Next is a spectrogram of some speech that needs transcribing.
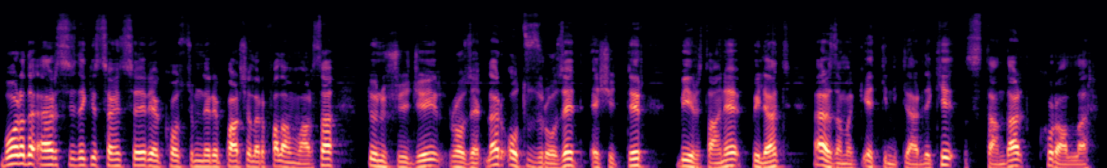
Bu arada eğer sizdeki Saint Seiya kostümleri, parçaları falan varsa dönüşeceği rozetler 30 rozet eşittir. Bir tane bilet. Her zamanki etkinliklerdeki standart kurallar.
